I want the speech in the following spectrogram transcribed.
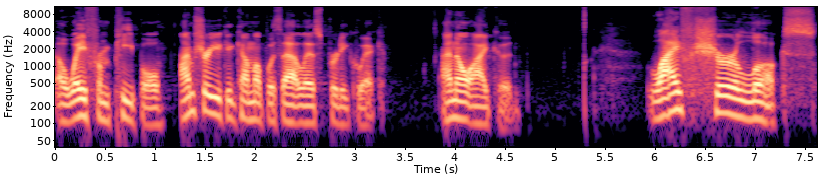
away from people, I'm sure you could come up with that list pretty quick. I know I could. Life sure looks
